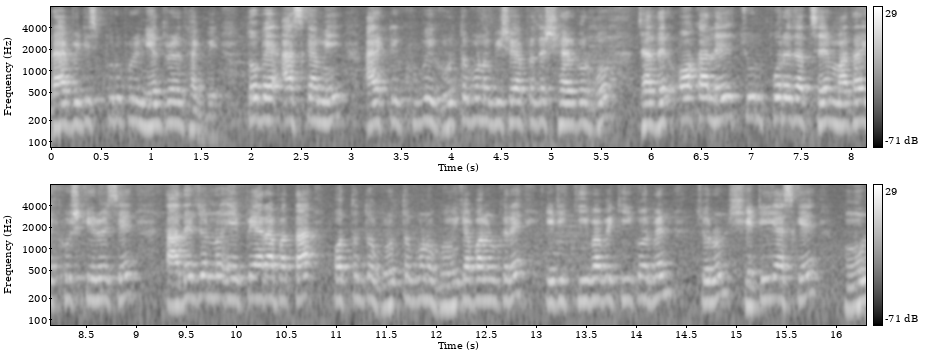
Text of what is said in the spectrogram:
ডায়াবেটিস পুরোপুরি নিয়ন্ত্রণে থাকবে। তবে আজকে আমি আরেকটি খুবই গুরুত্বপূর্ণ বিষয় আপনাদের শেয়ার করব, যাদের অকালে চুল পড়ে যাচ্ছে, মাথায় খুশকি রয়েছে, তাদের জন্য এই পেয়ারা পাতা অত্যন্ত গুরুত্বপূর্ণ ভূমিকা পালন করে। এটি কীভাবে কি করবেন? চলুন সেটি আজকে মূল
